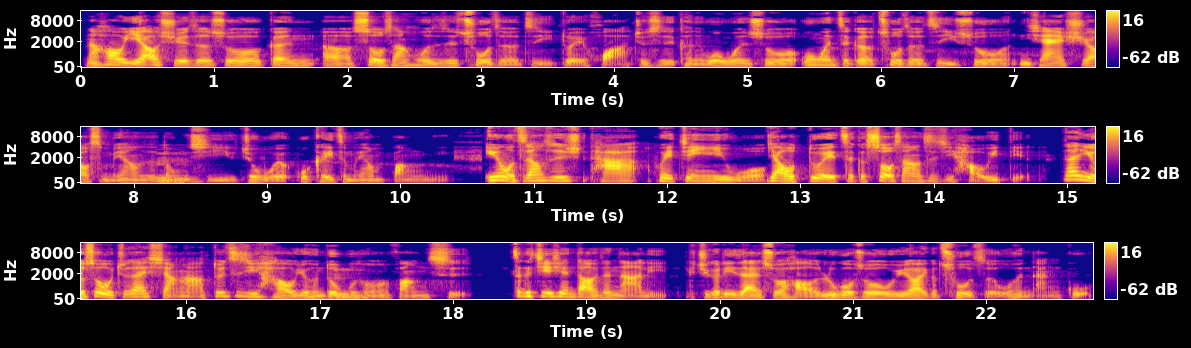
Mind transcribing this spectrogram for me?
然后也要学着说跟呃受伤或者是挫折自己对话，就是可能问问说，问问这个挫折自己说，你现在需要什么样的东西？嗯、就我我可以怎么样帮你？因为我知道是他会建议我要对这个受伤的自己好一点。但有时候我就在想啊，对自己好有很多不同的方式，嗯、这个界限到底在哪里？举个例子来说，好，如果说我遇到一个挫折，我很难过，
